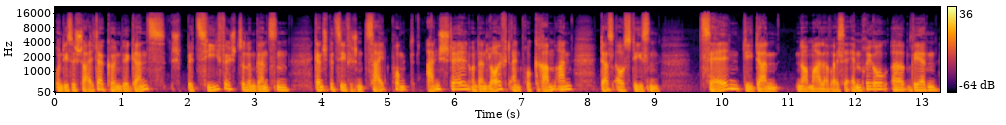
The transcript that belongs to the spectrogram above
Und diese Schalter können wir ganz spezifisch zu einem ganzen, ganz spezifischen Zeitpunkt anstellen. Und dann läuft ein Programm an, das aus diesen Zellen, die dann normalerweise Embryo äh, werden,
